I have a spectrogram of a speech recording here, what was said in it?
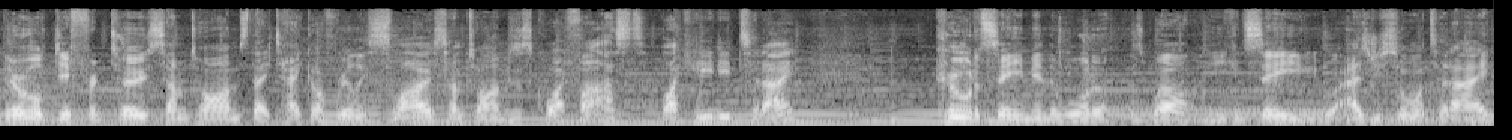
They're all different too. Sometimes they take off really slow, sometimes it's quite fast, like he did today. Cool to see him in the water as well. You can see, as you saw today,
